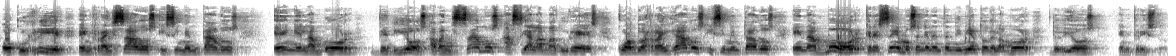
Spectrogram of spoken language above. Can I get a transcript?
ocurrir enraizados y cimentados en el amor de Dios. Avanzamos hacia la madurez cuando arraigados y cimentados en amor crecemos en el entendimiento del amor de Dios en Cristo.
